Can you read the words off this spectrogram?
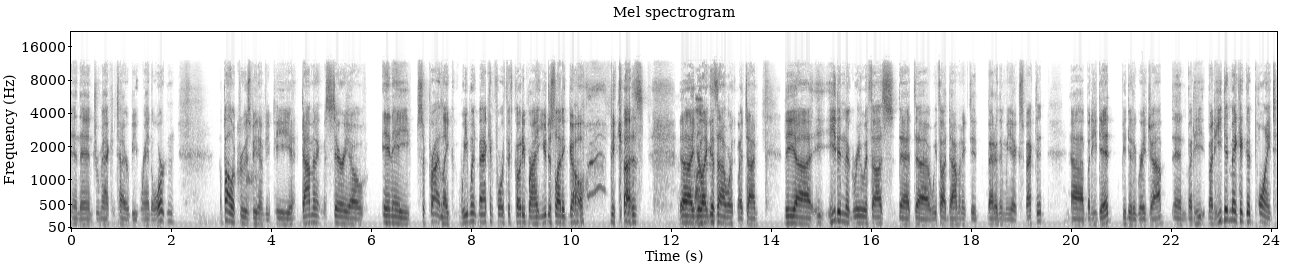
and then Drew McIntyre beat Randall Orton. Apollo Crews beat MVP. Dominik Mysterio in a surprise. Like we went back and forth with Cody Bryant. You just let it go because uh, you're like it's not worth my time. The uh, he, he didn't agree with us that uh, we thought Dominik did better than we expected, uh, but he did. He did a great job, and but he but he did make a good point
